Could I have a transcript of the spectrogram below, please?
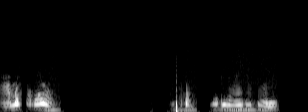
หามุดตบเร็วตบเรียบร้อยครับผม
